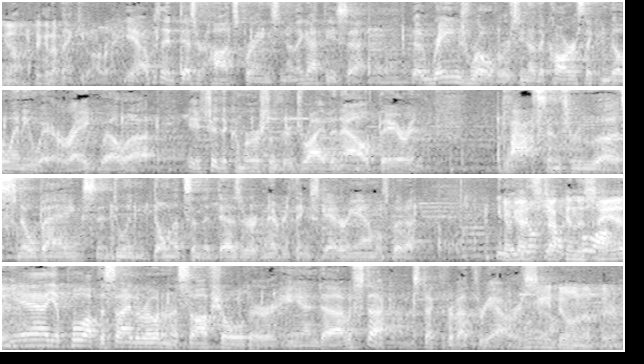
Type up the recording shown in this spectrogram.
Yeah, pick it up. Thank you. All right. Yeah, I was in Desert Hot Springs. You know, they got these uh, the Range Rovers. You know, the cars that can go anywhere, right? Well, uh, it's the commercials. They're driving out there and blasting through uh, snowbanks and doing donuts in the desert and everything, scattering animals. But uh, you know, You got don't, stuck don't in the sand? yeah, you pull off the side of the road on a soft shoulder, and uh, I was stuck. I was stuck there for about three hours. What so. are you doing up there?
